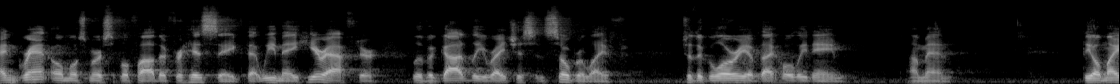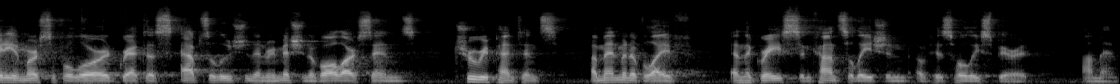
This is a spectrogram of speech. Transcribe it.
and grant, O most merciful Father, for his sake, that we may hereafter live a godly, righteous, and sober life to the glory of thy holy name. Amen. The Almighty and merciful Lord grant us absolution and remission of all our sins, true repentance, amendment of life, and the grace and consolation of his Holy Spirit. Amen.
